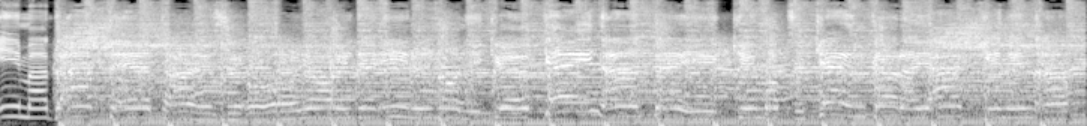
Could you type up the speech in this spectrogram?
今だって絶えず泳いでいるのに休憩なんて息もつけんから躍起になって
